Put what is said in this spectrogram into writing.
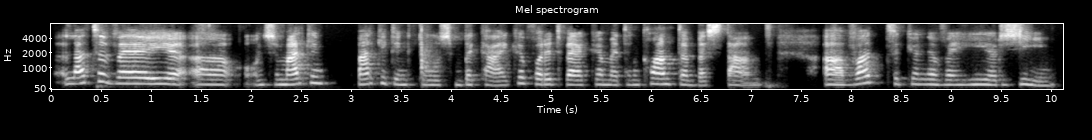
Laten wij onze marketing, marketing tools bekijken voor het werken met een klantenbestand. wat kunnen we hier zien?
